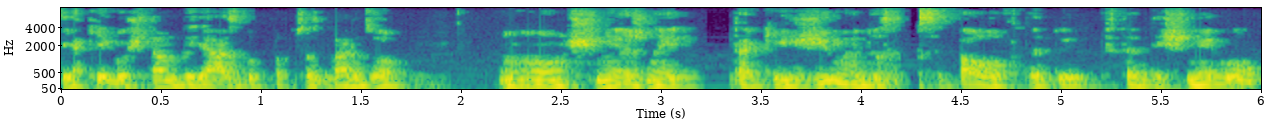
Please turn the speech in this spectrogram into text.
jakiegoś tam wyjazdu, podczas bardzo no, śnieżnej takiej zimy, dosypało wtedy, wtedy śniegu.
